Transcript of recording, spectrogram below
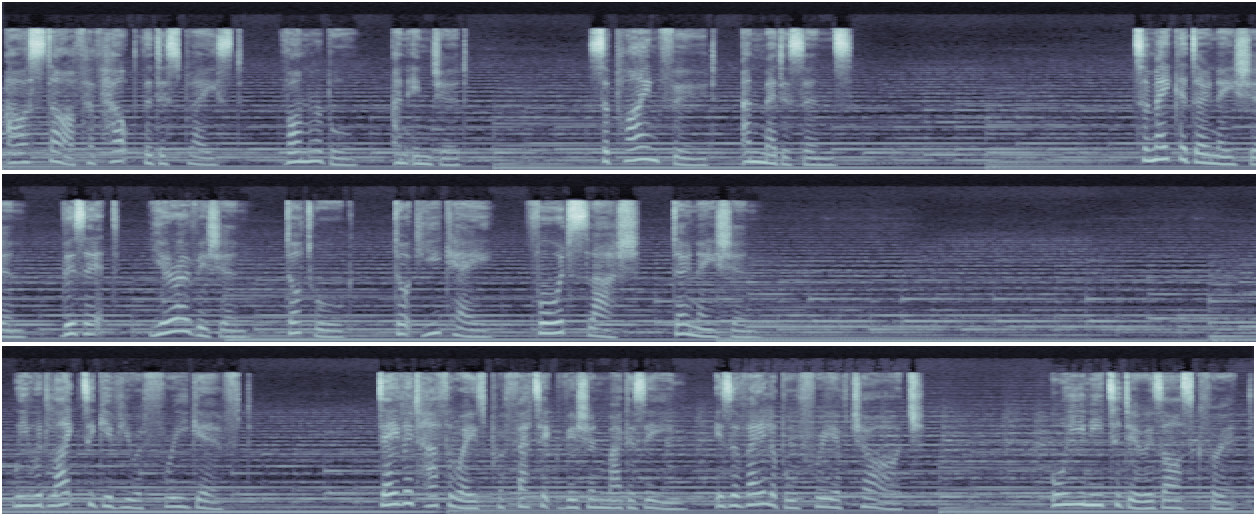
our staff have helped the displaced, vulnerable, and injured, supplying food and medicines. To make a donation, visit eurovision.org.uk forward slash donation. We would like to give you a free gift. David Hathaway's Prophetic Vision magazine is available free of charge. All you need to do is ask for it.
